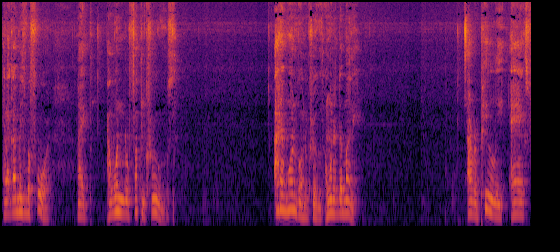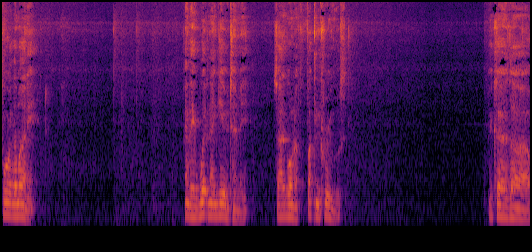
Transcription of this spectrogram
And like I mentioned before, like I wanted a fucking cruise. I didn't want to go on a cruise. I wanted the money. I repeatedly asked for the money. And they would not give it to me. So I had to go on a fucking cruise. Because uh,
